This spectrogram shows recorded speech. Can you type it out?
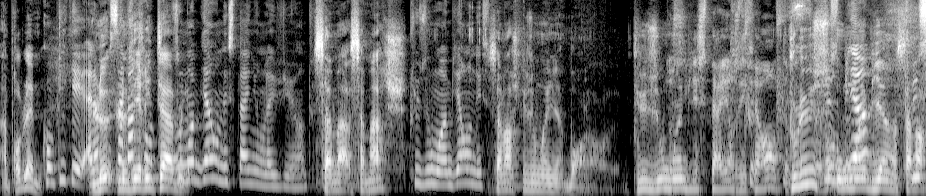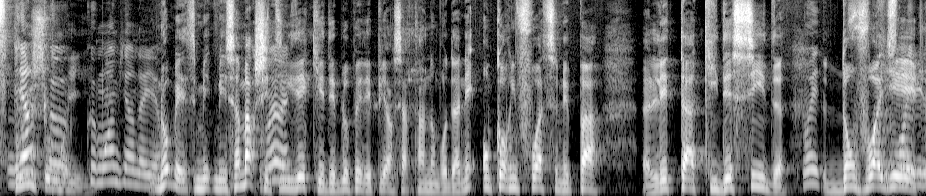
un problème. Compliqué. Alors le, ça marche véritable... plus ou moins bien en Espagne, on l'a vu. Hein, ça, ça, marche Plus ou moins bien en Espagne. Ça marche plus ou moins bien. Bon, alors, plus ou moins une expérience différente. Plus, ou moins bien, ça marche bien plus que, ou... que moins bien d'ailleurs. Non, mais, mais, ça marche. C'est une idée qui est développée depuis un certain nombre d'années. Encore une fois, ce n'est pas l'État qui décide d'envoyer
